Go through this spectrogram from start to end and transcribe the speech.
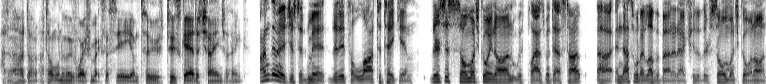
I don't know. I don't. I don't want to move away from XFCE. I'm too too scared of change. I think. I'm going to just admit that it's a lot to take in. There's just so much going on with Plasma Desktop, uh, and that's what I love about it. Actually, that there's so much going on.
